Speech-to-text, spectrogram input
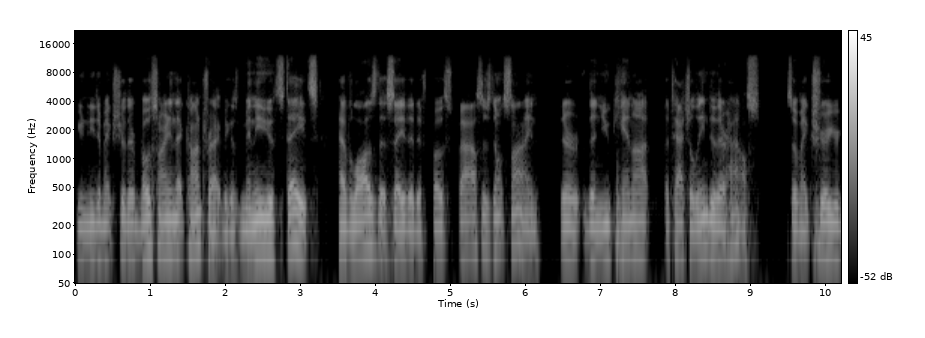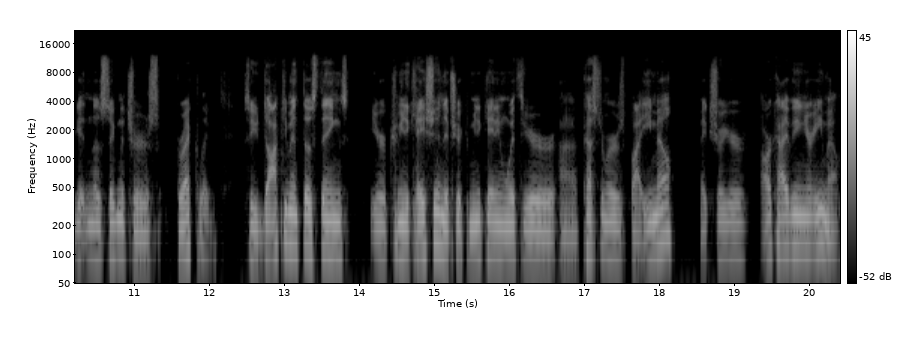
you need to make sure they're both signing that contract because many states have laws that say that if both spouses don't sign, there then you cannot attach a lien to their house. So make sure you're getting those signatures correctly. So you document those things. Your communication, if you're communicating with your uh, customers by email, make sure you're archiving your email,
